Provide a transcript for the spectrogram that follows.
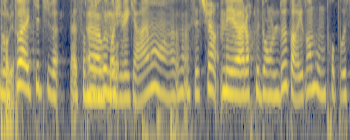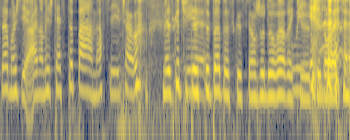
Donc bien. toi, à qui tu vas? À San Euh, oui, moi j'y vais carrément, euh, c'est sûr. Mais euh, alors que dans le 2, par exemple, on me propose ça, moi je dis ah non, mais je teste pas, merci, ciao. Mais est-ce que tu Et, testes euh, pas parce que c'est un jeu d'horreur et Oui. que t'es dans la team...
